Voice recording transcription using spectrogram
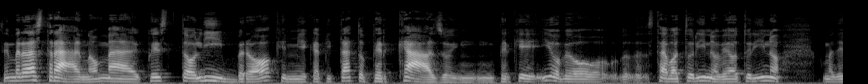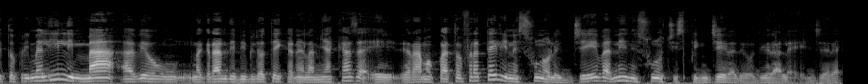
Sembrerà strano, ma questo libro che mi è capitato per caso, in- perché io avevo, stavo a Torino, avevo a Torino, come ha detto prima Lilli, ma avevo una grande biblioteca nella mia casa e eravamo quattro fratelli, nessuno leggeva né nessuno ci spingeva, devo dire, a leggere.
